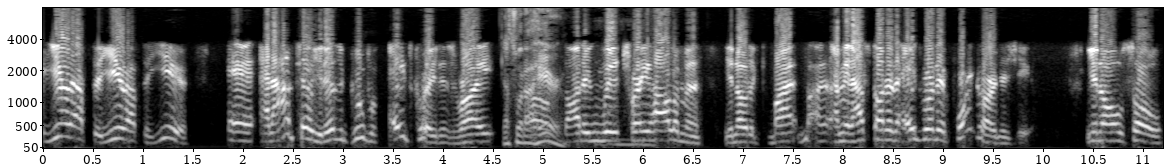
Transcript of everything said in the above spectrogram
year after year after year. And, and I'll tell you, there's a group of eighth graders, right? That's what I uh, hear. Starting with Tre Holloman, you know, the, my, my, I mean, I started an eighth grader at point guard this year. You know, so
